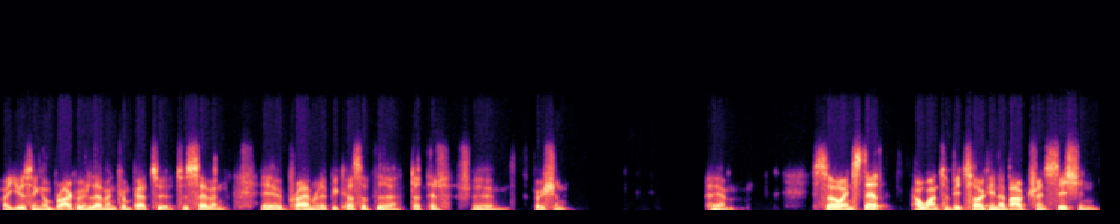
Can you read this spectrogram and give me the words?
by using Umbraco 11 compared to to 7, uh, primarily because of the .NET um, version. Um, so instead, I want to be talking about transition,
